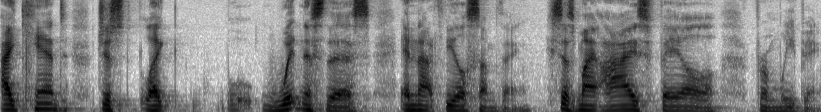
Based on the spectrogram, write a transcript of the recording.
I can't just like witness this and not feel something." He says, "My eyes fail from weeping."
